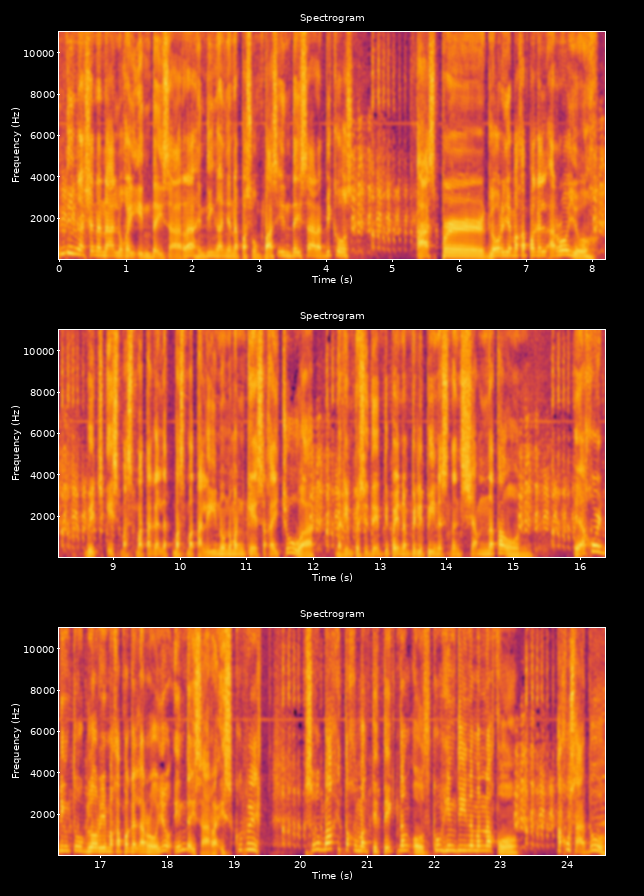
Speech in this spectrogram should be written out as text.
Hindi nga siya nanalo kay Inday Sara. Hindi nga niya napasumpa si Inday Sara because as per Gloria Macapagal Arroyo, which is mas matagal at mas matalino naman kesa kay Chua, naging presidente pa yun ng Pilipinas ng siyam na taon. Eh according to Gloria Macapagal Arroyo, Inday Sara is correct. So bakit ako magti-take ng oath kung hindi naman ako akusado?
